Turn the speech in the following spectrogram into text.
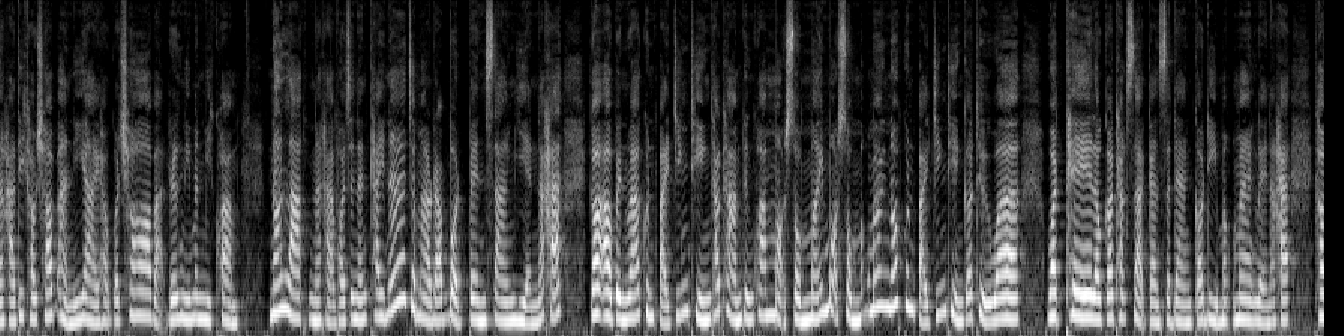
นะคะ ที่เขาชอบอ่านนิยายเขาก็ชอบอะเรื่องนี้มันมีความ น่ารักนะคะ เพราะฉะนั้นใครน่าจะมารับบทเป็นซางเหยียนนะคะ ก็เอาเป็นว่าคุณป่ายจิ้งถิง ถ้าถามถึงความเหมาะสมไหมเหมาะสมมากๆเนาะคุณป่ายจิ้งถิงก็ถือว่าวัดเทแล้วก็ทักษะการแสดงก็ดีมาก ๆเลยนะคะเขา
